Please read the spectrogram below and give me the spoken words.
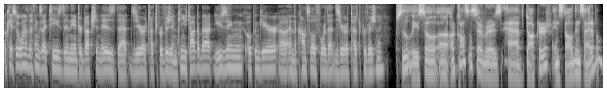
Okay, so one of the things I teased in the introduction is that zero touch provision. Can you talk about using OpenGear uh, and the console for that zero touch provisioning? Absolutely. So, uh, our console servers have Docker installed inside of them.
